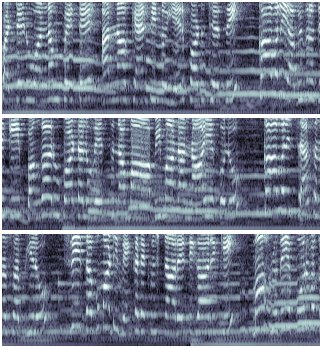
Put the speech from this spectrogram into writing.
పట్టెడు అన్నం పెట్టే అన్న క్యాంటీన్ను ఏర్పాటు చేసి కావలి అభివృద్ధికి బంగారు బాటలు వేస్తున్న మా అభిమాన నాయకులు కావలి శాసనసభ్యులు శ్రీ దగ్గుమాటి వెంకట కృష్ణారెడ్డి గారికి మా హృదయపూర్వక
